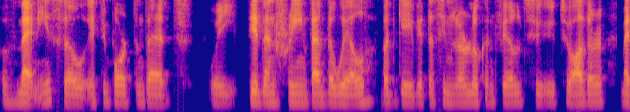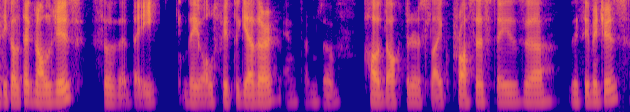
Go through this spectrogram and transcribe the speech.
of many. So it's important that we didn't reinvent the wheel but gave it a similar look and feel to to other medical technologies so that they they all fit together in terms of how doctors like process these uh, these images.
